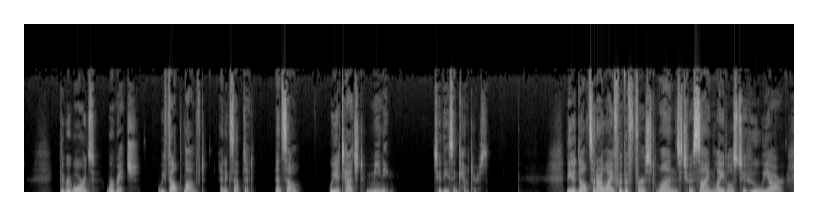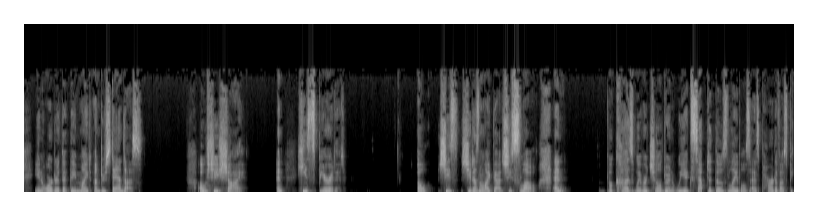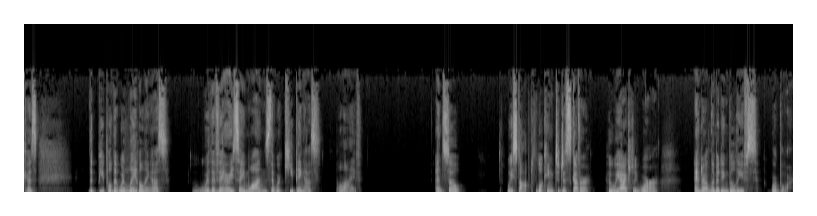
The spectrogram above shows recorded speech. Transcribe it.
The rewards were rich. We felt loved and accepted. And so we attached meaning to these encounters. The adults in our life were the first ones to assign labels to who we are in order that they might understand us. Oh, she's shy. And he's spirited. Oh, she's, she doesn't like that. She's slow. And because we were children, we accepted those labels as part of us because the people that were labeling us were the very same ones that were keeping us alive. And so we stopped looking to discover who we actually were and our limiting beliefs were born.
